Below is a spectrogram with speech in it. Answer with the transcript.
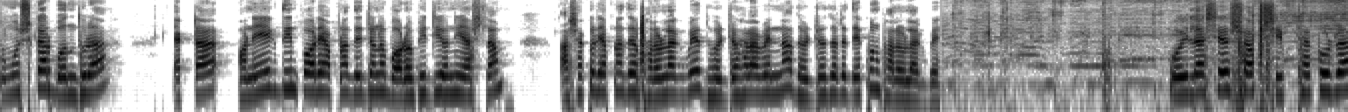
নমস্কার বন্ধুরা, একটা অনেক দিন পরে আপনাদের জন্য বড় ভিডিও নিয়ে আসলাম। আশা করি আপনাদের ভালো লাগবে, ধৈর্য হারাবেন না, ধৈর্য ধরে দেখুন ভালো লাগবে। কৈলাসের সব শিব ঠাকুররা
